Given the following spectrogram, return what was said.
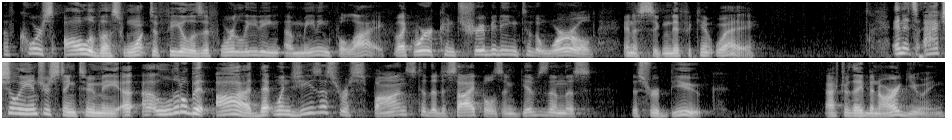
Of course, all of us want to feel as if we're leading a meaningful life, like we're contributing to the world in a significant way. And it's actually interesting to me, a, a, little bit odd, that when Jesus responds to the disciples and gives them this, this rebuke after they've been arguing,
